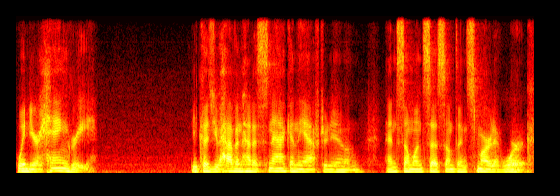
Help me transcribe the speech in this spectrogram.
when you're hangry because you haven't had a snack in the afternoon and someone says something smart at work.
